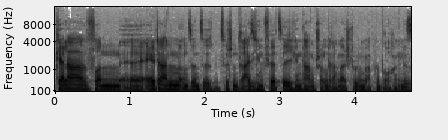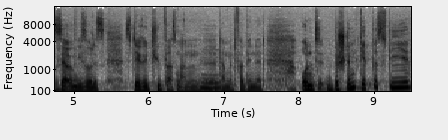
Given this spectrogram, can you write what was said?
Keller von äh, Eltern und sind zwischen 30 und 40 und haben schon dreimal Studium abgebrochen. Das ist ja irgendwie so das Stereotyp, was man äh, mhm. äh, damit verbindet. Und bestimmt gibt es die.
